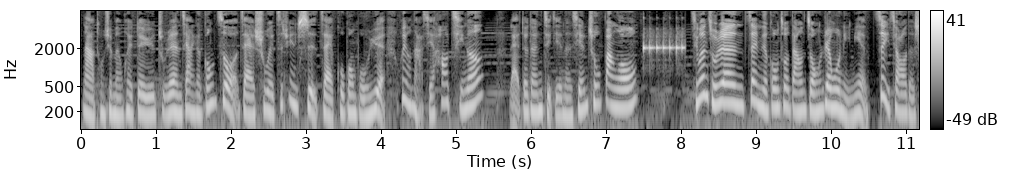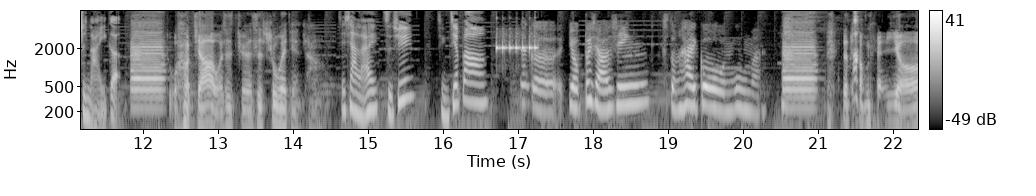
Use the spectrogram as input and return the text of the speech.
那同学们会对于主任这样一个工作，在数位资讯室、在故宫博物院会有哪些好奇呢？来，端端姐姐呢先出棒哦。请问主任，在你的工作当中，任务里面最骄傲的是哪一个？我骄傲，我是觉得是数位典藏。接下来，子勋，请接棒。那个有不小心损害过文物吗？这倒没有。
